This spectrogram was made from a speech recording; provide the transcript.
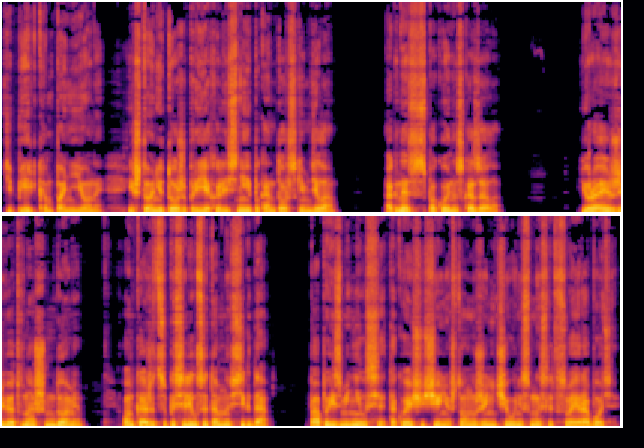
теперь компаньоны, и что они тоже приехали с ней по конторским делам. Агнес спокойно сказала. «Юрай живет в нашем доме. Он, кажется, поселился там навсегда. Папа изменился, такое ощущение, что он уже ничего не смыслит в своей работе.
